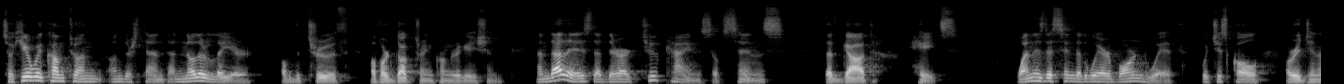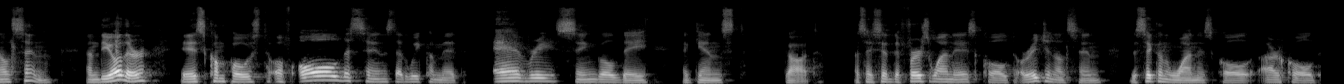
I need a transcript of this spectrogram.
So here we come to un- understand another layer of the truth of our doctrine congregation. And that is that there are two kinds of sins that God hates. One is the sin that we are born with, which is called original sin. And the other is composed of all the sins that we commit every single day against God. As I said, the first one is called original sin. The second one is called are called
